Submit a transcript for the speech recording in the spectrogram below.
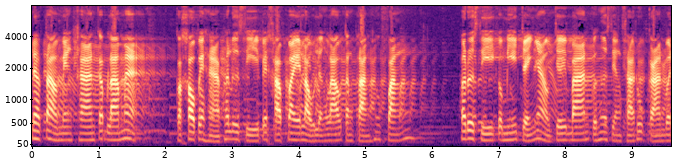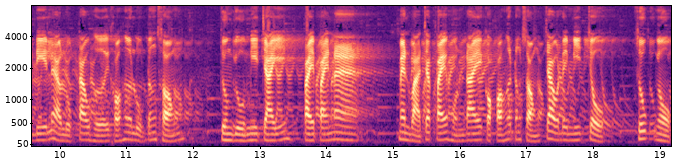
แล้วเต้าแมงคานกับลามะก็เข้าไปหาพระฤาษีไปขับไปเหล่าเรื่องราวต่างๆให้ฟัง พระฤาษีก็มีใจเหย่าเจยบานก็เฮือเสียงสาธุการวดีแล้วลูกเต้าเหยขอเฮือลูกทั้งสอง จงอยู่มีใจไปไปหน้า แม่นว่าจะไปหนใดก็ขอเฮือทั้งสองเจ้าได้มีโจกซุกโงก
